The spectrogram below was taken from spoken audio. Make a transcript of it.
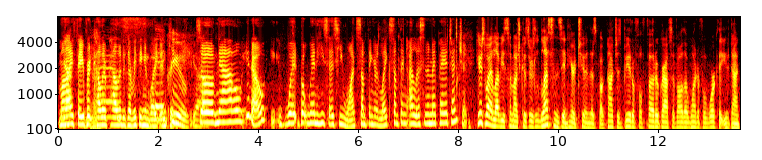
My Yeah. favorite color palette is everything in white and Thank cream. you. Yeah. So now, you know, wh- but when he says he wants something or likes something, I listen and I pay attention. Here's why I love you so much because there's lessons in here too in this book, not just beautiful photographs of all the wonderful work that you've done.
